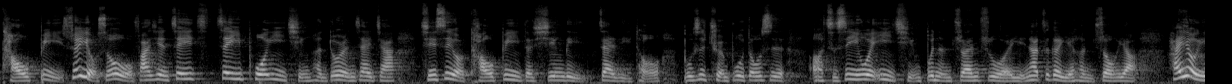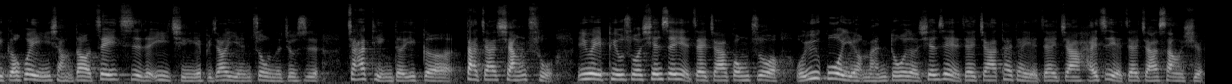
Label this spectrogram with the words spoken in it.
逃避。所以有时候我发现这一这一波疫情，很多人在家其实有逃避的心理在里头，不是全部都是呃只是因为疫情不能专注而已。那这个也很重要。还有一个会影响到这一次的疫情也比较严重的，就是家庭的一个大家相处。因为譬如说先生也在家工作，我遇过也蛮多的，先生也在家，太太也在家，孩子也在家上学，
